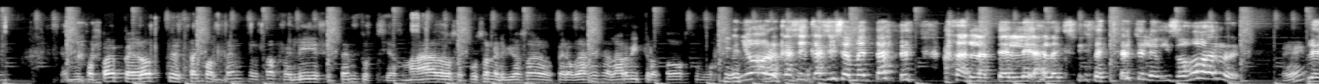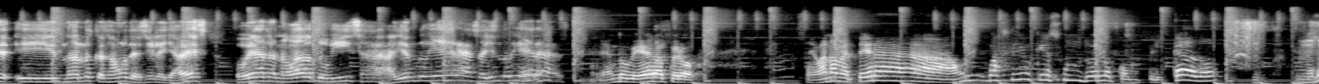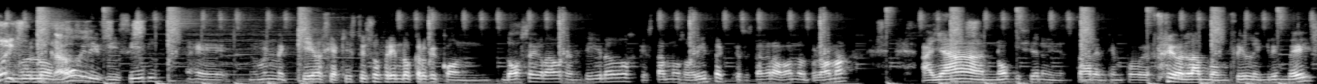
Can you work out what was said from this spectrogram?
Mi papá de Pedrote está contento, está feliz, está entusiasmado, se puso nervioso, pero gracias al árbitro todo estuvo bien. Señor, casi, casi se mete a la tele, a la, al televisor. ¿Eh? y no nos cansamos de decirle, ya ves, hubieras renovado tu visa, ahí anduvieras, ahí anduvieras. Ahí anduviera, pero se van a meter a un vacío que es un duelo complicado. Muy duelo muy difícil. Eh, no me, quiero, si aquí estoy sufriendo, creo que con 12 grados centígrados, que estamos ahorita, que se está grabando el programa. Allá no quisieron estar en tiempo de frío en Lambon Field, en Green Bay.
